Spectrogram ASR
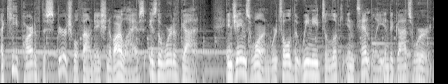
a key part of the spiritual foundation of our lives is the Word of God. In James 1, we're told that we need to look intently into God's Word,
